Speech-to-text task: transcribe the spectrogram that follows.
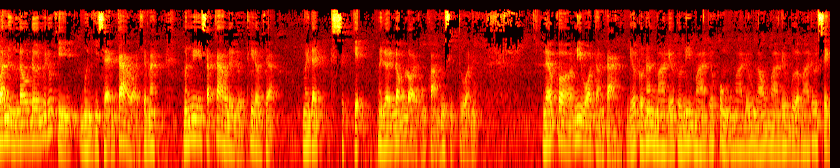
วันหนึ่งเราเดินไม่รู้กี่หมื่นกี่แสนก้าวอะใช่ไหมมันมีสักก้าวเลยหรือที่เราจะไม่ได้สเก็ด ไม่ได้ล่องรอยของความรู้สึกตัวเนี่ย แล้วก็นิวรณ์ต่าง ๆ เดี๋ยวตัวนั้นมา เดี๋ยวตัวนี้มา เดี๋ยวคงมา เดี๋ยวเงามา เดี๋ยวเบื่อมา เดี๋ยวเซ็ง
